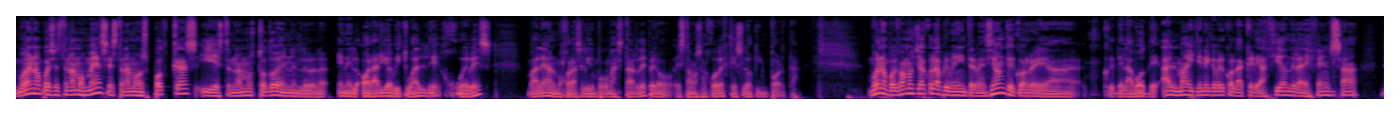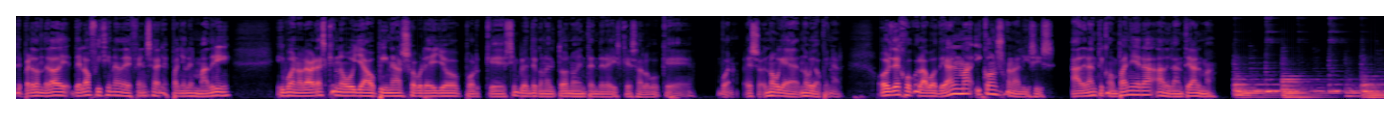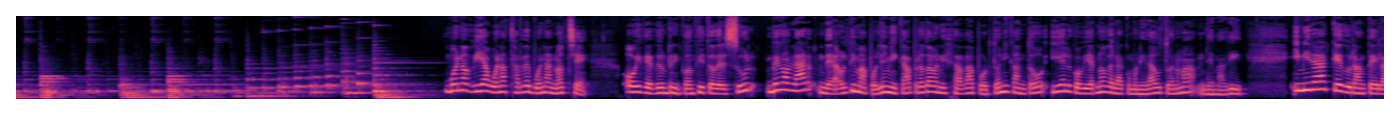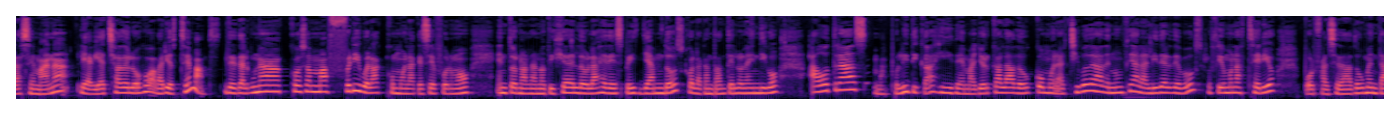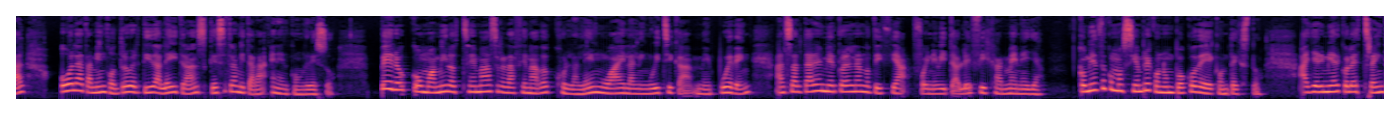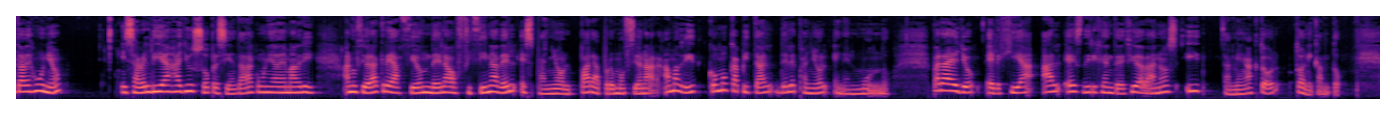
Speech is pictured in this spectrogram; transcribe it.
Bueno, pues estrenamos mes, estrenamos podcast y estrenamos todo en el, en el, horario habitual de jueves, ¿vale? A lo mejor ha salido un poco más tarde, pero estamos a jueves, que es lo que importa. Bueno, pues vamos ya con la primera intervención que corre de la voz de Alma y tiene que ver con la creación de la defensa, de perdón, de la, de la Oficina de Defensa del Español en Madrid y bueno, la verdad es que no voy a opinar sobre ello porque simplemente con el tono entenderéis que es algo que... Bueno, eso, no voy a, no voy a opinar. Os dejo con la voz de Alma y con su análisis. Adelante compañera, adelante Alma. Buenos días, buenas tardes, buenas noches. Hoy desde un rinconcito del sur vengo a hablar de la última polémica protagonizada por Tony Cantó y el gobierno de la Comunidad Autónoma de Madrid. Y mira que durante la semana le había echado el ojo a varios temas, desde algunas cosas más frívolas como la que se formó en torno a la noticia del doblaje de Space Jam 2 con la cantante Lola Indigo, a otras más políticas y de mayor calado como el archivo de la denuncia a la líder de Vox, Rocío Monasterio, por falsedad documental o la también controvertida ley trans que se tramitará en el Congreso. Pero como a mí los temas relacionados con la lengua y la lingüística me pueden, al saltar el miércoles la noticia fue inevitable fijarme en ella. Comienzo como siempre con un poco de contexto. Ayer miércoles 30 de junio Isabel Díaz Ayuso, presidenta de la Comunidad de Madrid, anunció la creación de la Oficina del Español para promocionar a Madrid como capital del español en el mundo. Para ello, elegía al ex dirigente de Ciudadanos y también actor, Tony Cantó.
